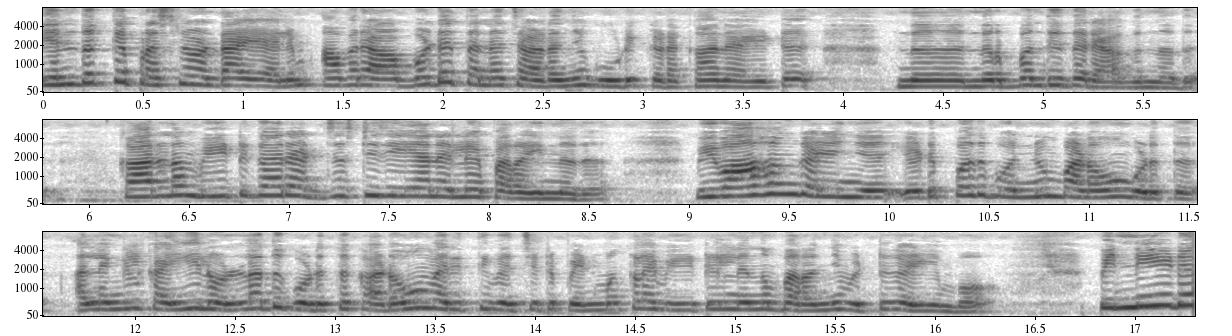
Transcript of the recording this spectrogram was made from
എന്തൊക്കെ പ്രശ്നം ഉണ്ടായാലും അവർ അവിടെ തന്നെ ചടഞ്ഞു കൂടി കിടക്കാനായിട്ട് നിർബന്ധിതരാകുന്നത്. കാരണം വീട്ടുകാർ അഡ്ജസ്റ്റ് ചെയ്യാനല്ലേ പറയുന്നത്. വിവാഹം കഴിഞ്ഞ് എടുപ്പത് പൊന്നും പണവും കൊടുത്ത് അല്ലെങ്കിൽ കയ്യിലുള്ളത് കൊടുത്ത് കടവും വരുത്തി വെച്ചിട്ട് പെൺമക്കളെ വീട്ടിൽ നിന്നും പറഞ്ഞു വിട്ടു കഴിയുമ്പോൾ പിന്നീട്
